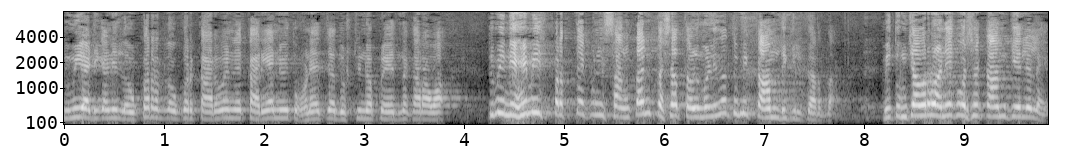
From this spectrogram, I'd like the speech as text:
तुम्ही या ठिकाणी लवकरात लवकर कार्यान्वित कार्यान्वित होण्याच्या दृष्टीनं प्रयत्न करावा. तुम्ही नेहमीच प्रत्येक वेळी सांगता आणि तशा तळमळीनं तुम्ही काम देखील करता. मी तुमच्याबरोबर अनेक वर्ष काम केलेलं आहे.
